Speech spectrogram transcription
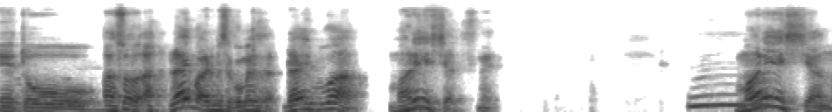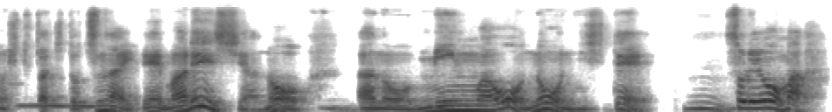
えっ、と、あ、そう、あ、ライブありました。ごめんなさい。ライブはマレーシアですね。マレーシアの人たちとつないで、マレーシアのあの民話を脳にして、うん。それを、まあ、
